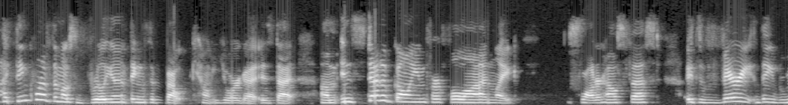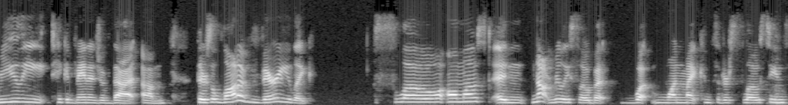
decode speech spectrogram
I think one of the most brilliant things about Count Yorga is that um, instead of going for full on like slaughterhouse fest, it's very they really take advantage of that. Um, there's a lot of very like slow almost and not really slow but what one might consider slow scenes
